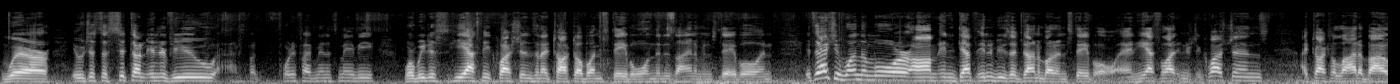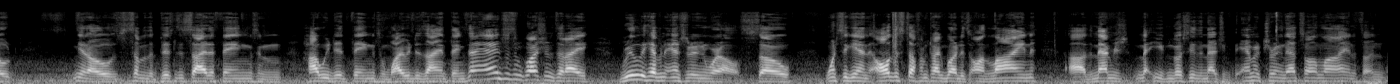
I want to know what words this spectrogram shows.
where it was just a sit-down interview, about 45 minutes maybe, where we just he asked me questions and I talked all about Unstable and the design of Unstable, and it's actually one of the more um, in-depth interviews I've done about Unstable. And he asked a lot of interesting questions. I talked a lot about you know some of the business side of things and how we did things and why we designed things. And I answered some questions that I really haven't answered anywhere else. So once again, all this stuff I'm talking about is online. Uh, the you can go see the Magic the Amateuring. That's online. It's on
